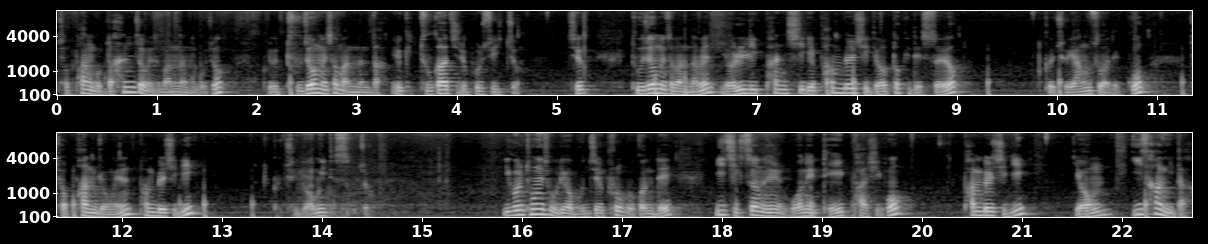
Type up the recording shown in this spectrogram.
접하는 것도 한 점에서 만나는 거죠. 그리고 두 점에서 만난다. 이렇게 두 가지를 볼 수 있죠. 즉, 두 점에서 만나면 연립한 식의 판별식이 어떻게 됐어요? 그렇죠. 양수가 됐고 접한 경우에는 판별식이 그렇죠. 0이 됐었죠. 이걸 통해서 우리가 문제를 풀어볼 건데 이 직선을 원에 대입하시고 판별식이 0 이상이다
